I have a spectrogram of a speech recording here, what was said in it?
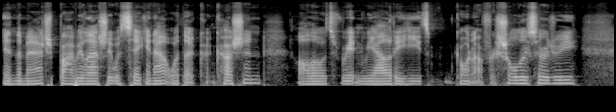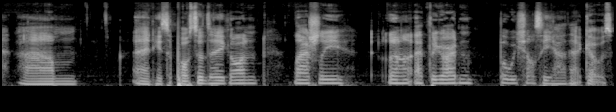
in the match, Bobby Lashley was taken out with a concussion. Although it's in reality, he's going out for shoulder surgery. Um, and he's supposed to take on Lashley uh, at the Garden, but we shall see how that goes.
